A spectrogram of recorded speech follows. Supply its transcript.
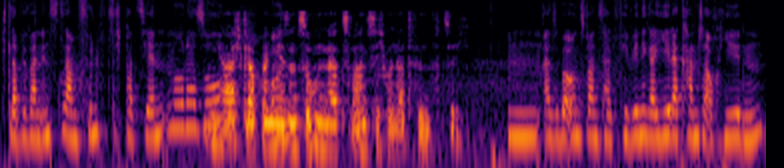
Ich glaube, wir waren insgesamt 50 Patienten oder so. Ja, ich glaube, bei mir sind es so 120, 150. Mm, also bei uns waren es halt viel weniger. Jeder kannte auch jeden.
